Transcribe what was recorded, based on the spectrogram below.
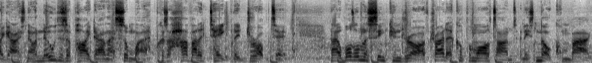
Right guys, now I know there's a pike down there somewhere because I have had a take but it dropped it. Now it was on the sink and draw, I've tried it a couple more times and it's not come back.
